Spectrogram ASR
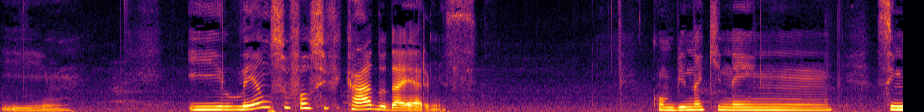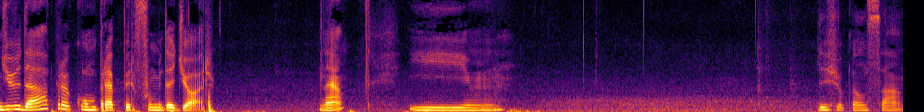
E, e lenço falsificado da Hermes. Combina que nem se endividar para comprar perfume da Dior, né? E. Deixa eu pensar.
